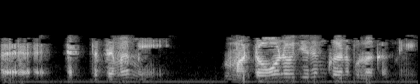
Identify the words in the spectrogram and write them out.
ඇත්තටම මේ මට ඕන විදිහටම කරන්න පුළුවන් එකක් නෙවෙයි.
